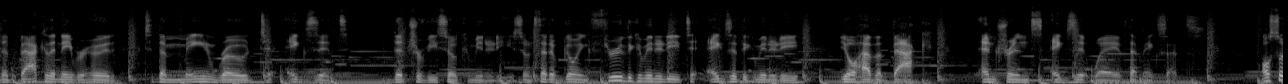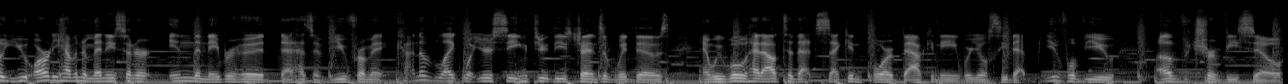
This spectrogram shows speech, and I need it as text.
the back of the neighborhood to the main road to exit the Travisso community. So instead of going through the community to exit the community, you'll have a back entrance exit way, if that makes sense. Also, you already have an amenity center in the neighborhood that has a view from it, kind of like what you're seeing through these transom windows. And we will head out to that second floor balcony where you'll see that beautiful view of Travisso.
